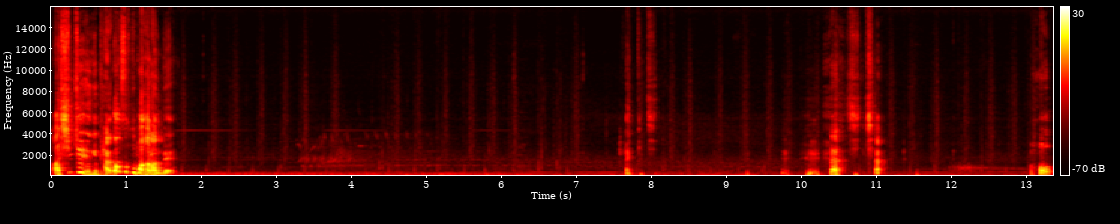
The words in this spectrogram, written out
아 심지어 여기 발광석도 박아놨네. 아 미친. 아 진짜. 어?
